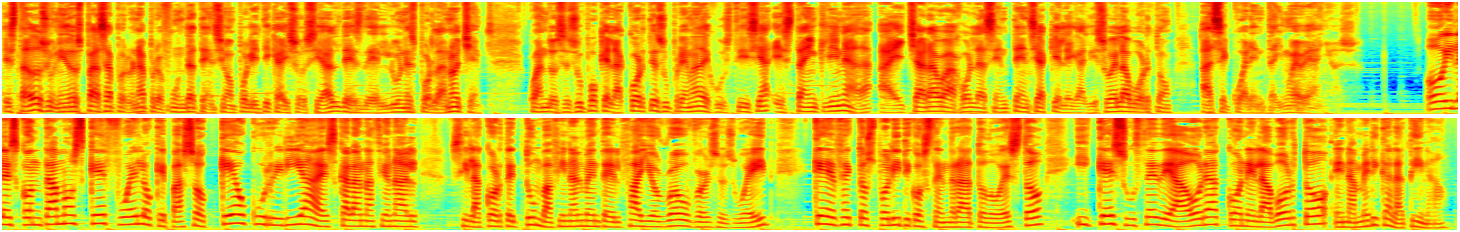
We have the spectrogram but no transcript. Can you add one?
Estados Unidos pasa por una profunda tensión política y social desde el lunes por la noche, cuando se supo que la Corte Suprema de Justicia está inclinada a echar abajo la sentencia que legalizó el aborto hace 49 años. Hoy les contamos qué fue lo que pasó, qué ocurriría a escala nacional si la Corte tumba finalmente el fallo Roe vs. Wade, qué efectos políticos tendrá todo esto y qué sucede ahora con el aborto en América Latina.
